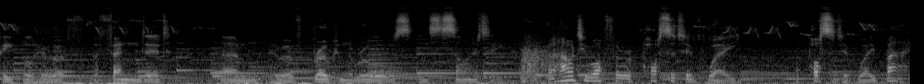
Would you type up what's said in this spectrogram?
people who have offended, um, who have broken the rules in society. But how do you offer a positive way, a positive way back?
